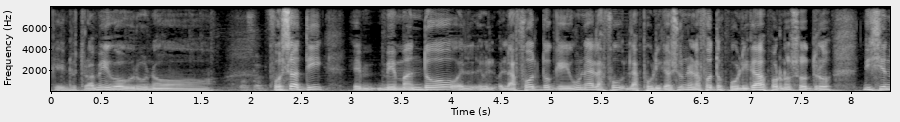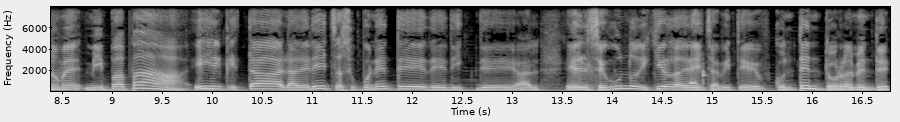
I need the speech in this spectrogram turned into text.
que es nuestro amigo Bruno Fossati, eh, me mandó el- el- la foto que una de las, las publicaciones, las fotos publicadas por nosotros, diciéndome, mi papá es el que está a la derecha, suponete, de, al- el segundo de izquierda a derecha, viste, contento realmente.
